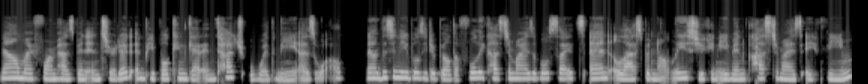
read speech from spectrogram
Now my form has been inserted and people can get in touch with me as well. Now this enables you to build a fully customizable sites and last but not least you can even customize a theme.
